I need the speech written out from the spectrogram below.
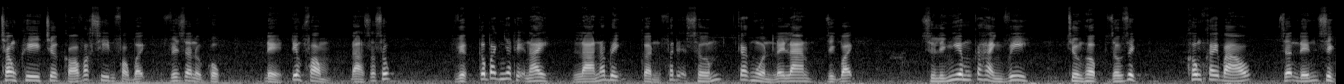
trong khi chưa có vaccine phòng bệnh viêm da nổi cục để tiêm phòng đàn gia súc, việc cấp bách nhất hiện nay là Nam Định cần phát hiện sớm các nguồn lây lan dịch bệnh, xử lý nghiêm các hành vi, trường hợp giấu dịch, không khai báo dẫn đến dịch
